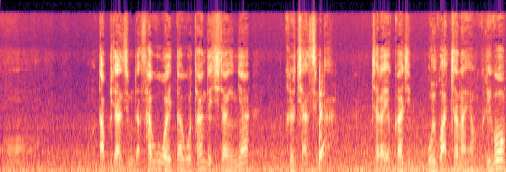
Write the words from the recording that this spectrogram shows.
어, 나쁘지 않습니다. 사고가 있다고 타는데 지장 있냐? 그렇지 않습니다. 제가 여기까지 몰고 왔잖아요. 그리고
